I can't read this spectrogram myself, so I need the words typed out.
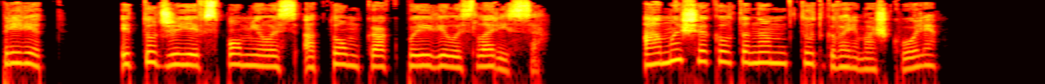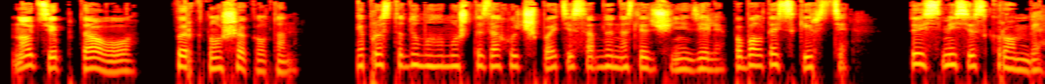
«Привет». И тут же ей вспомнилось о том, как появилась Лариса. «А мы с Шеклтоном тут говорим о школе». «Ну, типа того», — фыркнул Шеклтон. «Я просто думала, может, ты захочешь пойти со мной на следующей неделе, поболтать с Кирсти, то есть с миссис Кромби,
